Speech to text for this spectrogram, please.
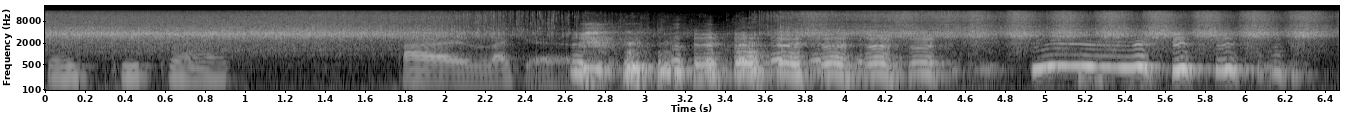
Nice deep breath. I like it.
